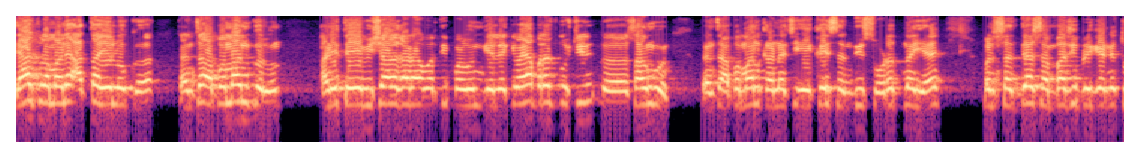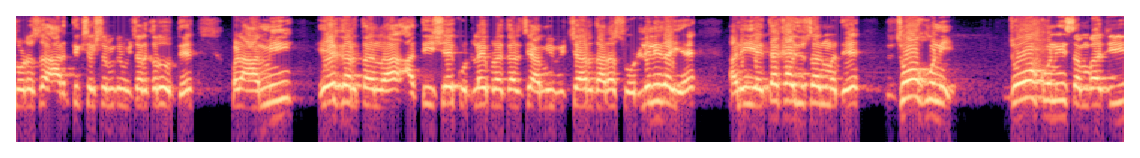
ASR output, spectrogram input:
त्याचप्रमाणे आता हे लोक त्यांचा अपमान करून आणि ते विशाळगडावरती पळून गेले किंवा या बऱ्याच गोष्टी सांगून त्यांचा अपमान करण्याची एकही संधी सोडत नाही आहे पण सध्या संभाजी ब्रिगेडने थोडंसं आर्थिक शैक्षणिक विचार करत होते. पण आम्ही हे करताना अतिशय कुठल्याही प्रकारची आम्ही विचारधारा सोडलेली नाही आहे आणि येत्या काही दिवसांमध्ये जो कुणी जो कुणी संभाजी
